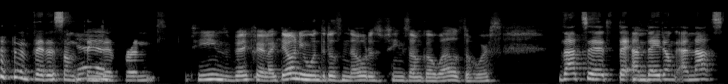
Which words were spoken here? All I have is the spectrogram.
a bit of something yeah. different. Team's fair like the only one that doesn't notice things don't go well is the horse that's it. They, and they don't and that's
